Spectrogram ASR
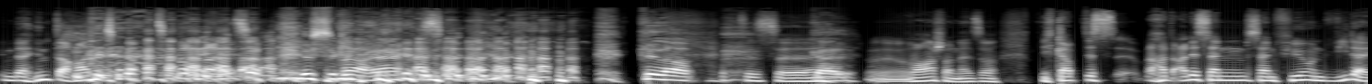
in der Hinterhand. so, also, ist schon klar, ja. genau. Das äh, war schon. Also, ich glaube, das hat alles sein, sein Für und Wider.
